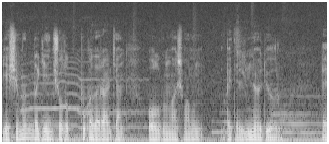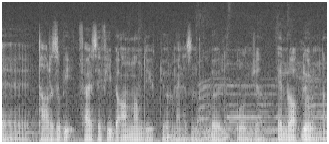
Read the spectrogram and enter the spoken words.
yaşımın da genç olup bu kadar erken olgunlaşmamın bedelini ödüyorum. Ee, tarzı bir felsefi bir anlam da yüklüyorum en azından böyle olunca hem rahatlıyorum da.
